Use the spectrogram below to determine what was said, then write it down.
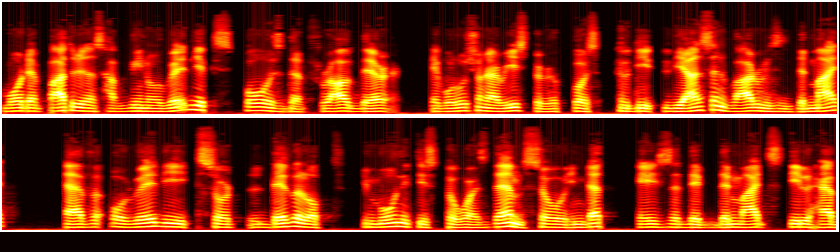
modern pathogens have been already exposed throughout their evolutionary history, of course, to the, to the ancient viruses, they might have already sort of developed immunities towards them. So in that case, they, they might still have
